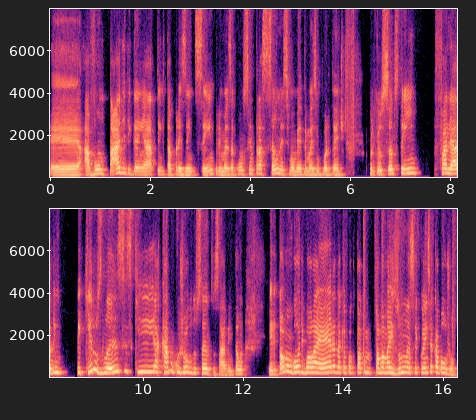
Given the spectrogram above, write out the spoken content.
É, a vontade de ganhar tem que estar presente sempre, mas a concentração nesse momento é mais importante, porque o Santos tem falhado em pequenos lances que acabam com o jogo do Santos, sabe? Então, ele toma um gol de bola aérea, daqui a pouco toca, toma mais um na sequência acabou o jogo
